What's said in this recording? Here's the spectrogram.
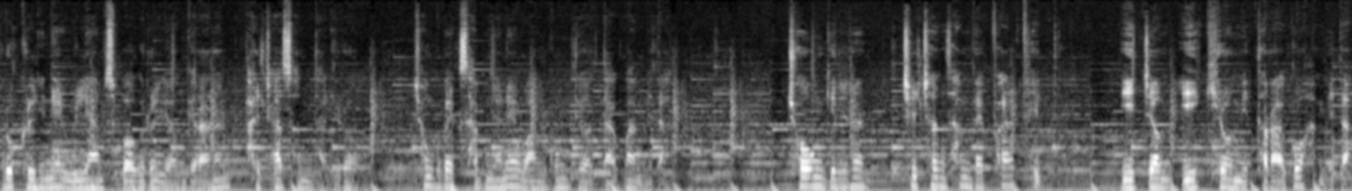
브루클린의 윌리엄스버그를 연결하는 8차선 다리로 1903년에 완공되었다고 합니다. 총 길이는 7,308피트, 2.2km라고 합니다.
